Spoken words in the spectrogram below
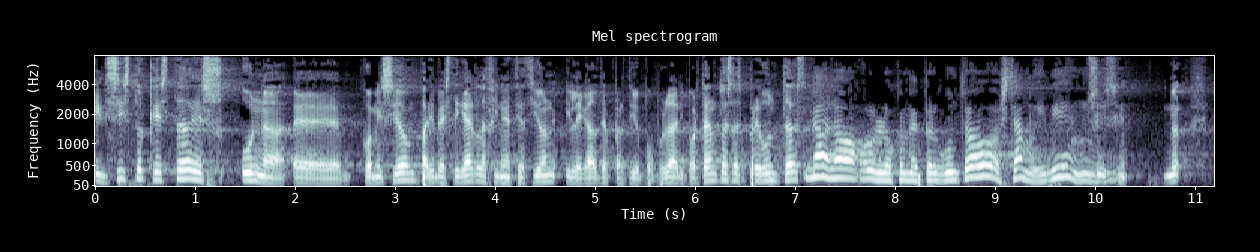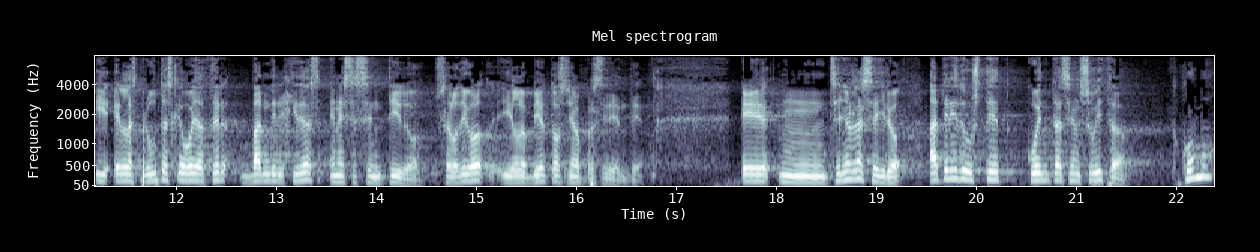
Insisto que esta es una eh, comisión para investigar la financiación ilegal del Partido Popular y, por tanto, estas preguntas No, no, lo que me preguntó está muy bien. Sí, sí. No, y en las preguntas que voy a hacer van dirigidas en ese sentido. Se lo digo y lo advierto al señor presidente. Eh, mm, señor Naseiro, ¿ha tenido usted cuentas en Suiza? ¿Cómo?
